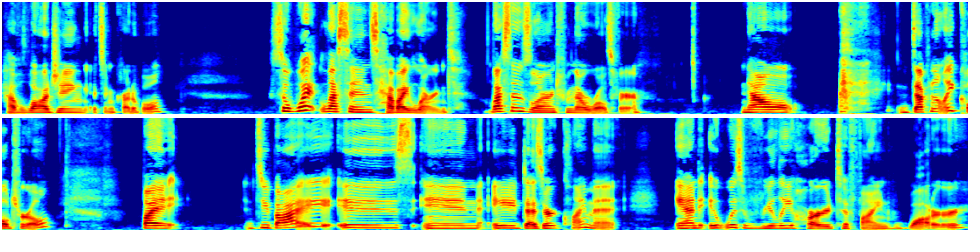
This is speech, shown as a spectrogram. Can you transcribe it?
have lodging, it's incredible. So, what lessons have I learned? Lessons learned from the World's Fair. Now, definitely cultural, but Dubai is in a desert climate and it was really hard to find water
